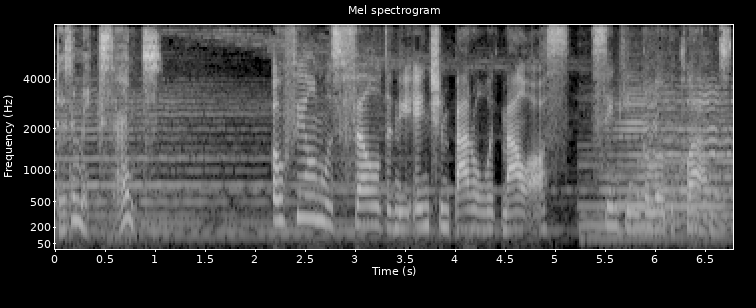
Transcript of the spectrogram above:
Doesn't make sense. Ophion was felled in the ancient battle with Malos, sinking below the clouds.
